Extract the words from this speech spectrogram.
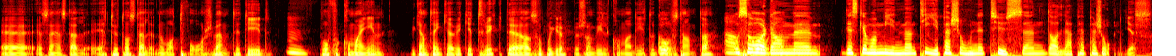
Eh, ett, ställe, ett utav ställena, de har två års väntetid Mm. på att få komma in. Du kan tänka vilket tryck det är alltså på grupper som vill komma dit och Och- ghosthanta. Ja. och så har de, eh, det ska vara minimum 10 personer, 1000 dollar per person. Yes.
